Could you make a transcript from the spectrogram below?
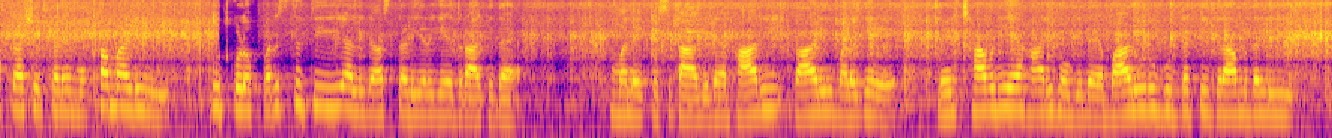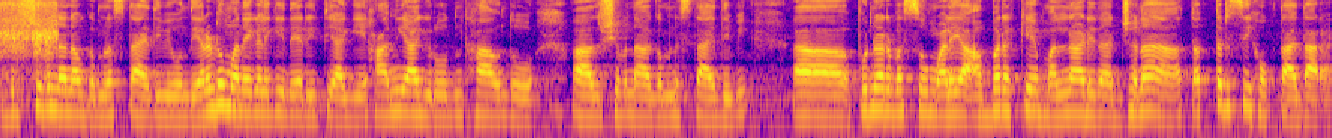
ಆಕಾಶದ ಕಡೆ ಮುಖ ಮಾಡಿ ಕೂತ್ಕೊಳ್ಳೋ ಪರಿಸ್ಥಿತಿ ಅಲ್ಲಿನ ಸ್ಥಳೀಯರಿಗೆ ಎದುರಾಗಿದೆ. ಮನೆ ಕುಸಿತ ಆಗಿದೆ ಭಾರಿ ಗಾಳಿ, ಮಳೆಗೆ ಮೇಲ್ಛಾವಣಿಯೇ ಹಾರಿ ಹೋಗಿದೆ. ಬಾಳೂರು, ಗುಡ್ಡಟ್ಟಿ ಗ್ರಾಮದಲ್ಲಿ ದೃಶ್ಯವನ್ನು ನಾವು ಗಮನಿಸ್ತಾ ಇದ್ದೀವಿ. ಒಂದು ಎರಡು ಮನೆಗಳಿಗೆ ಇದೇ ರೀತಿಯಾಗಿ ಹಾನಿಯಾಗಿರುವಂತಹ ಒಂದು ದೃಶ್ಯವನ್ನು ಗಮನಿಸ್ತಾ ಇದ್ದೀವಿ. ಪುನರ್ವಸು ಮಳೆಯ ಅಬ್ಬರಕ್ಕೆ ಮಲೆನಾಡಿನ ಜನ ತತ್ತರಿಸಿ ಹೋಗ್ತಾ ಇದ್ದಾರೆ.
